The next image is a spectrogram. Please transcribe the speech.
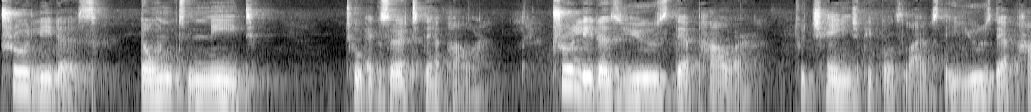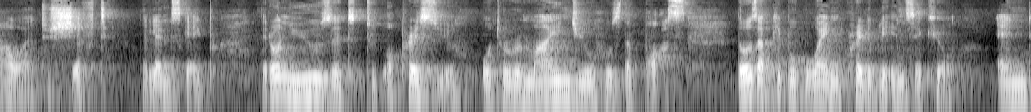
true leaders don't need to exert their power. True leaders use their power to change people's lives. They use their power to shift the landscape. They don't use it to oppress you or to remind you who's the boss. Those are people who are incredibly insecure. And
